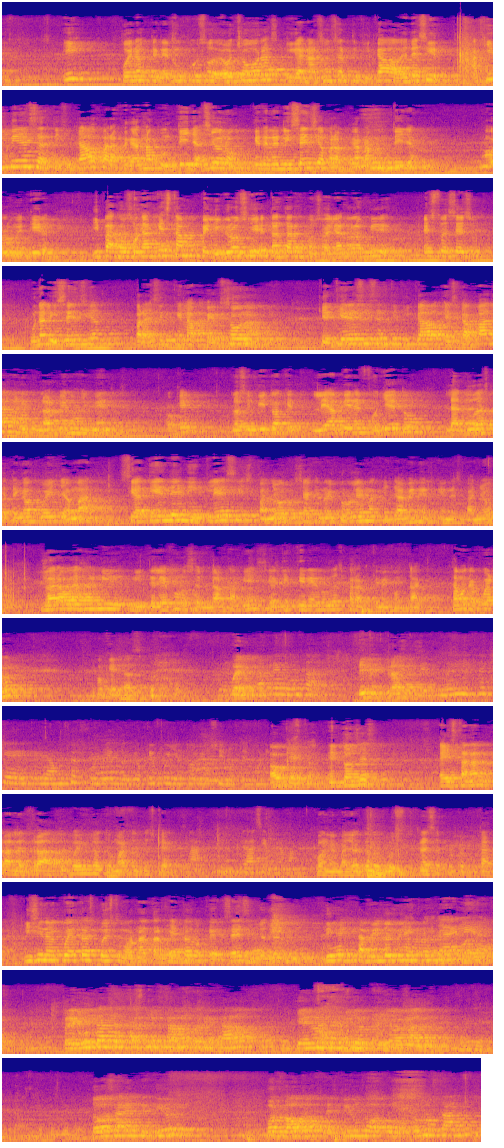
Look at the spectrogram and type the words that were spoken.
y pueden obtener un curso de 8 horas y ganarse un certificado. Es decir, aquí piden certificado para pegar una puntilla, ¿sí o no? Hay que tener licencia para pegar una puntilla. No hablo mentira. Y para cocinar que es tan peligroso y de tanta responsabilidad no la piden. Esto es eso, una licencia para decir que la persona que tiene ese certificado es capaz de manipular bien los alimentos. ¿Ok? Los invito a que lean bien el folleto, las dudas que tengan pueden llamar. Se atiende en inglés y español, o sea que no hay problema que llamen en, en español. Yo ahora voy a dejar mi, mi, teléfono celular también, si alguien tiene dudas para que me contacte. ¿Estamos de acuerdo? Ok, gracias. Bueno. Una pregunta. Dime, gracias. Tú me dijiste que, veamos el folleto. ¿Yo qué folleto veo si no tengo ni Ok, entonces están a la, entrada, tú puedes irlo a tomar, espero. Claro. Gracias, mi mamá. Con el mayor de los gustos. Gracias por preguntar. Y si no encuentras, puedes tomar una tarjeta o lo que desees. Y yo te dije, también doy mi. Preguntas hasta aquí, estamos conectados. ¿Quién no ha entendido lo que estoy hablando? ¿Todos han entendido? Por favor, les pido un favor, como somos tantos,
